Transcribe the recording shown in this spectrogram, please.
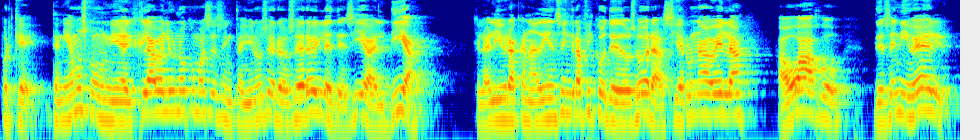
porque teníamos como nivel clave el 1,6100 y les decía, el día que la libra canadiense en gráficos de dos horas cierra una vela abajo de ese nivel,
